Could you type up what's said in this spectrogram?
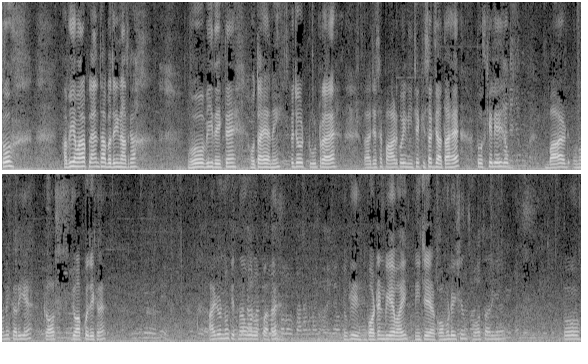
तो अभी हमारा प्लान था बद्रीनाथ का वो भी देखते हैं होता है या नहीं। जो टूट रहा है जैसे पहाड़ कोई नीचे खिसक जाता है तो उसके लिए जो बाढ़ उन्होंने करी है क्रॉस जो आपको दिख रहा है आई डोंट नो कितना वो रोक पाता है, क्योंकि इम्पोर्टेंट भी है भाई, नीचे अकोमोडेशंस बहुत सारी हैं। तो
